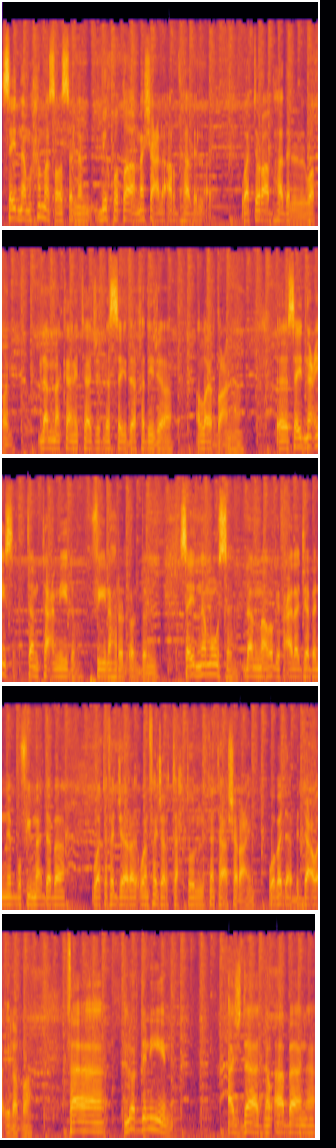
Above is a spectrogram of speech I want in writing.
سيدنا محمد صلى الله عليه وسلم بخطاه مشى على أرض هذا وتراب هذا الوطن. لما كان يتاجر للسيدة خديجة الله يرضى عنها. آه، سيدنا عيسى تم تعميده في نهر الأردن. سيدنا موسى لما وقف على جبل نب في مأدبة وتفجر وانفجرت تحته ال 12 عين وبدأ بالدعوة إلى الله. فالأردنيين أجدادنا وآبائنا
